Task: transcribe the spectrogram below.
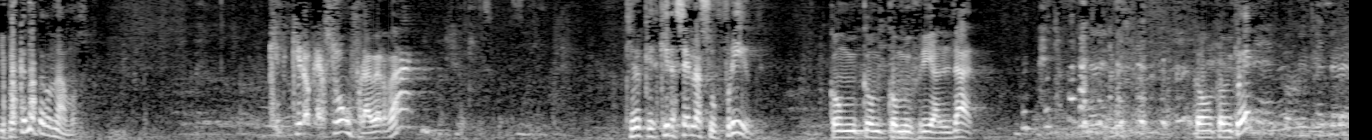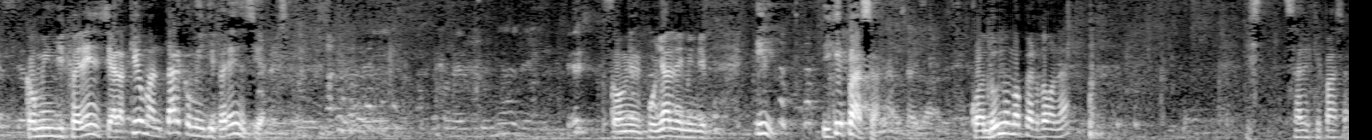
¿Y por qué no perdonamos? Quiero que sufra, ¿verdad? Quiero, que, quiero hacerla sufrir con, con, con mi frialdad. ¿Con, con qué? Con mi indiferencia. La quiero matar con mi indiferencia. Con el puñal de mi indiferencia. ¿Y, ¿Y qué pasa? Cuando uno no perdona, ¿sabes qué pasa?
